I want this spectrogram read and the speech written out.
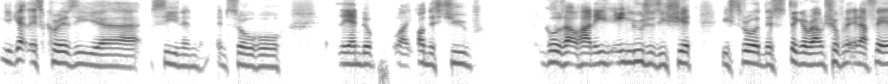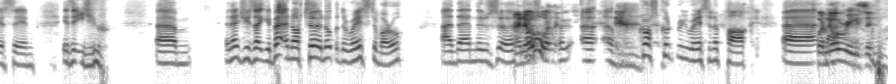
you get this crazy uh scene in in soho they end up like on this tube goes out of hand he, he loses his shit he's throwing this thing around shoving it in her face saying is it you um and then she's like you better not turn up at the race tomorrow and then there's a I know. cross, a, a, a cross country race in a park uh For no that- reason.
